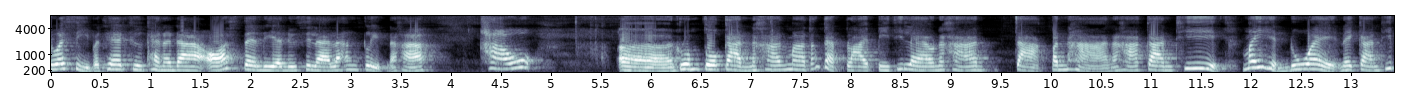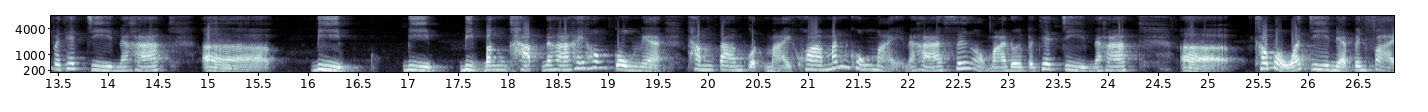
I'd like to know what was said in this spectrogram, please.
ด้วย 4 ประเทศคือแคนาดาออสเตรเลีย นิวซีแลนด์และอังกฤษนะคะเขารวมตัวกันนะคะมาตั้งแต่ปลายปีที่แล้วนะคะ จากปัญหานะคะการที่ไม่เห็นด้วยในการที่ประเทศจีนนะคะบีบบีบบีบบังคับนะคะให้ฮ่องกงเนี่ยทำตามกฎหมายความมั่นคงใหม่นะคะซึ่งออกมาโดยประเทศจีนนะคะเเขาบอกว่าจีนเนี่ยเป็นฝ่าย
